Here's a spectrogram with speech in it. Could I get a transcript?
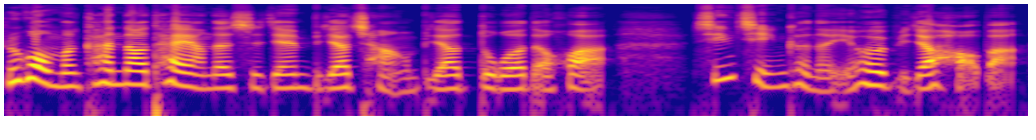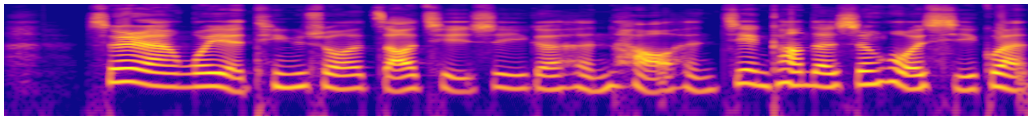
如果我们看到太阳的时间比较长、比较多的话，心情可能也会比较好吧。虽然我也听说早起是一个很好、很健康的生活习惯，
